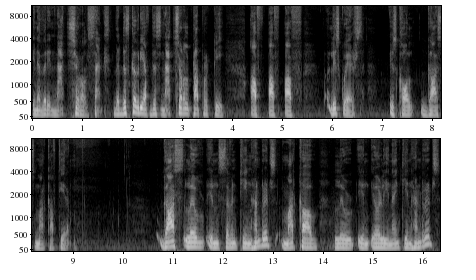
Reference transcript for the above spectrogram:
in a very natural sense. The discovery of this natural property of, of, of least squares is called Gauss-Markov theorem. Gauss lived in 1700s, Markov lived in early 1900s.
